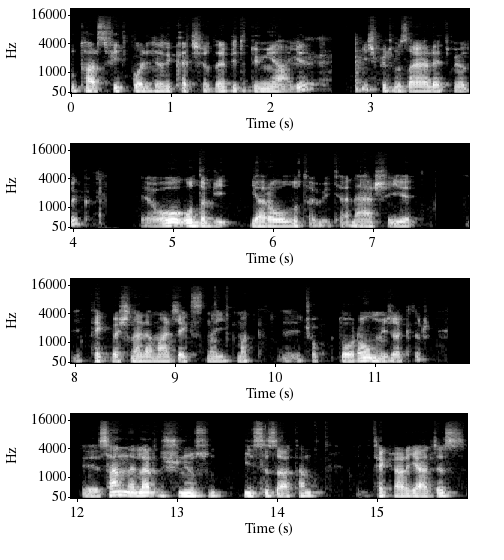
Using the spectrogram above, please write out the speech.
bu tarz fit golleri kaçırdığı bir dünyayı hiçbirimiz hayal etmiyorduk. O, o da bir yara oldu tabii ki. Yani her şeyi tek başına Lamar Jackson'a yıkmak çok doğru olmayacaktır. Sen neler düşünüyorsun? Bilsi zaten tekrar geleceğiz.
